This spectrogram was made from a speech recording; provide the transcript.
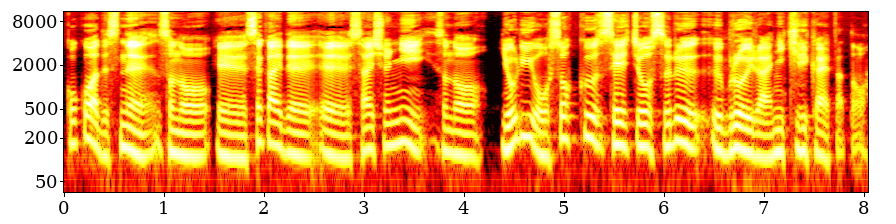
ここはですね、その、えー、世界で、えー、最初にそのより遅く成長するブロイラーに切り替えたと。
